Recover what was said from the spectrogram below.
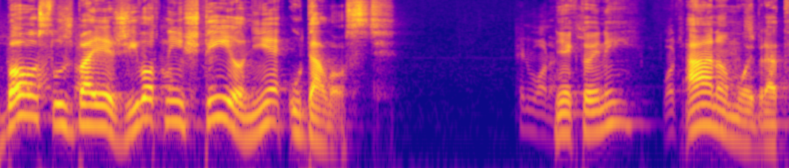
Bohoslužba je životný štýl, nie udalosť. Niekto iný? Áno, môj brat.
